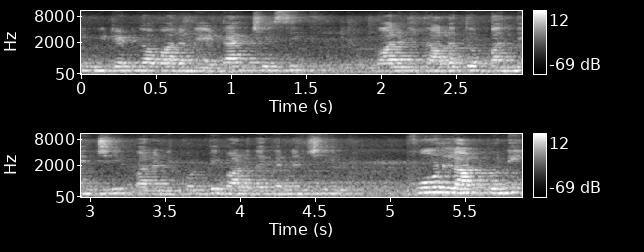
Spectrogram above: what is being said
ఇమీడియట్గా వాళ్ళని అటాక్ చేసి వాళ్ళని తాళతో బంధించి వాళ్ళని కొట్టి వాళ్ళ దగ్గర నుంచి ఫోన్ లాక్కొని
